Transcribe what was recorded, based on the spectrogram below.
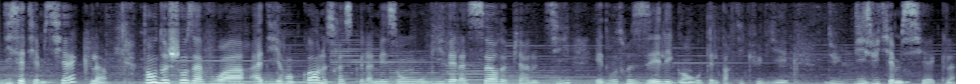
XVIIe euh, siècle. Tant de choses à voir, à dire encore, ne serait-ce que la maison où vivait la sœur de Pierre Loti et d'autres élégants hôtels particuliers du XVIIIe siècle.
